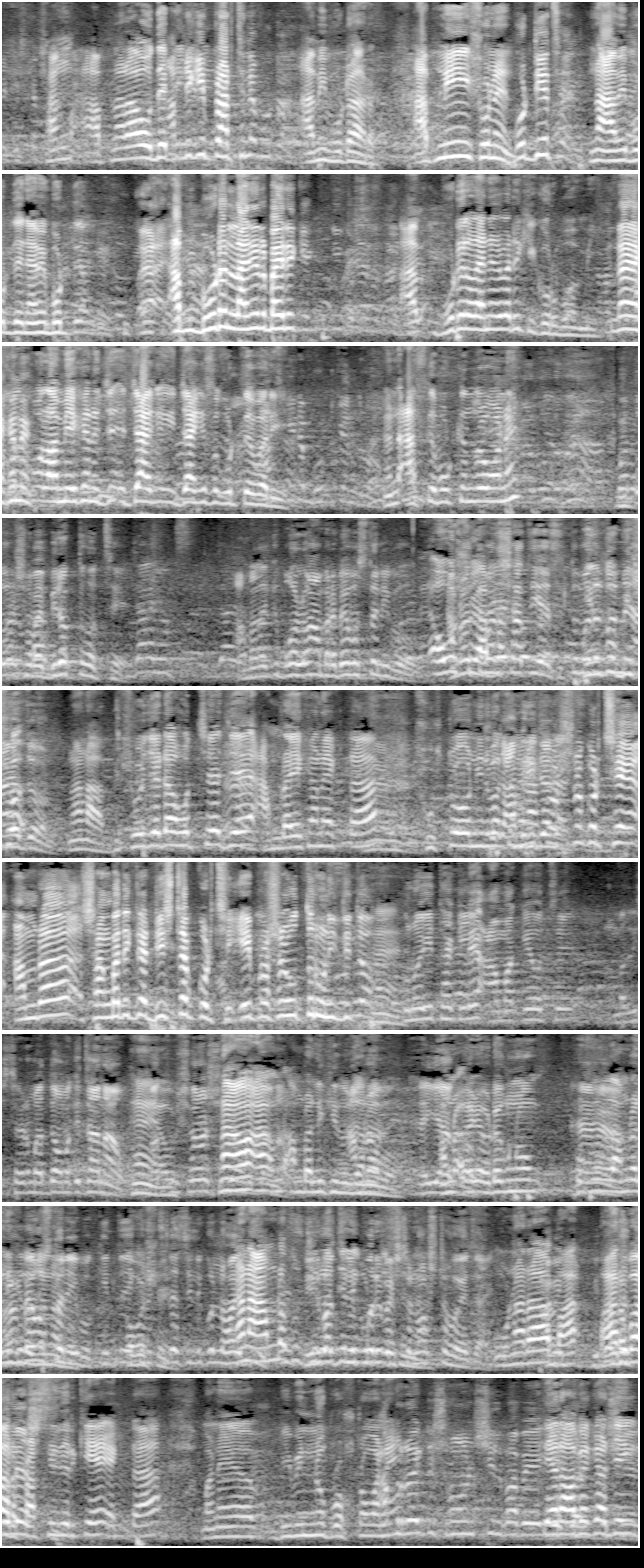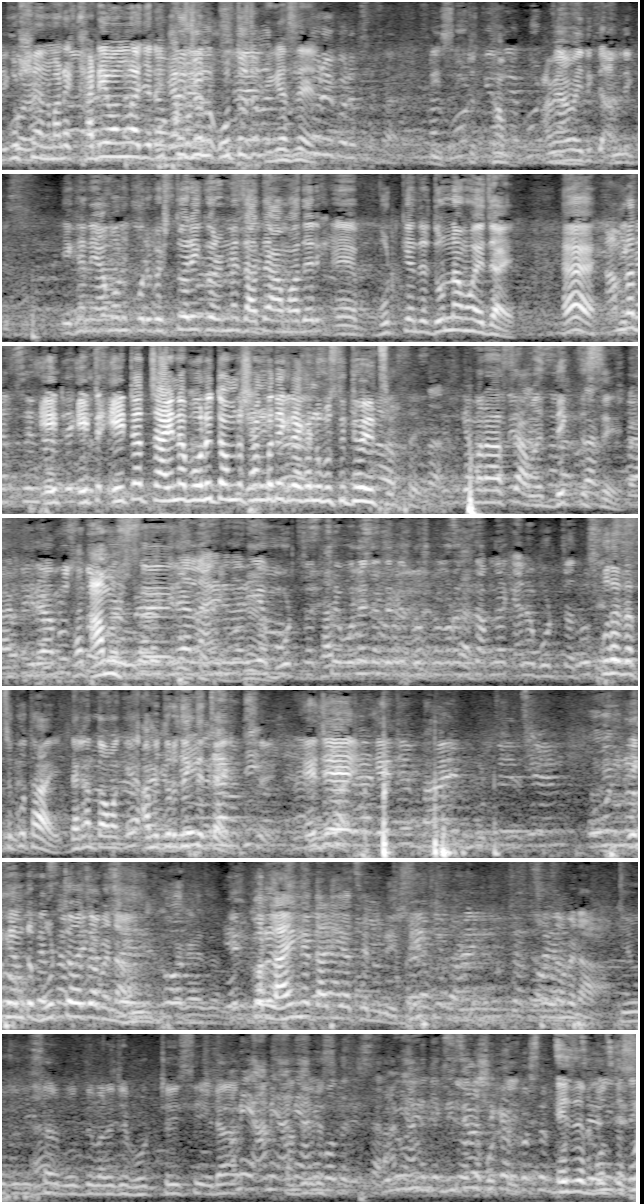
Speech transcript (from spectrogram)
আপনারা ওদের আপনি কি প্রার্থী না ভোটার? আমি ভোটার। আপনি শোনেন। ভোট দিয়েছেন? না আমি ভোট দিই আমি ভোট আপনি ভোটের লাইনের বাইরে ভোটের লাইনের বাইরে কি করব আমি? না এখানে আমি এখানে যা যা কিছু করতে পারি। আজকে ভোট কেন্দ্র। মানে? সবাই বিরক্ত হচ্ছে। আমাদেরকে বলো আমরা ব্যবস্থা নিব। অবশ্যই আমরা আপনার- সাথে আছি তোমাদের তো বিষয় না না বিষয় যেটা হচ্ছে যে আমরা এখানে একটা সুষ্ঠু নির্বাচন প্রশ্ন করছে আমরা সাংবাদিকরা ডিস্টার্ব করছি। এই প্রশ্নের উত্তর উনি দিতে। হ্যাঁ। কোনো ই থাকলে আমাকে হচ্ছে আমাদের স্টারের মাধ্যমে আমাকে জানাও। হ্যাঁ বা তুমি অবশ্যই। সরাসরি না আমাকে আম- জানাও। আমরা লিখিত জানাব। আমরা ওটা কোনো প্রশ্ন হ্যাঁ, হলে আমরা লিখিত জানাব। কিন্তু চিল্লাচিল্লি করলে হয় না না আমরা তো চিল্লাচিল্লি পরিবেশটা নষ্ট হয়ে যায়। ওনারা আমি বা- বিপদে বারবার প্রার্থীদেরকে একটা মানে বিভিন্ন প্রশ্ন মানে আপনারা একটু সহনশীল ভাবে তেরা বেকার যে কোশ্চেন মানে খাটি বাংলা যেটা উত্তেজন- উত্তেজন ঠিক আছে? Please, একটু থামো। আমি আমি আমি দেখতেছি। এখানে এমন পরিবেশ তৈরি করেন না যাতে আমাদের ভোট কেন্দ্রের দুর্নাম হয়ে যায়। হ্যাঁ আমরা এটা এটা চাই না বলেই তো আমরা সাংবাদিকরা এখানে উপস্থিত হয়েছে। ক্যামেরা আছে আমাদের দেখতেছে। কোথায় যাচ্ছে? কোথায়? দেখেন তো আমাকে আমি তো দেখতে চাই। এই যে এই যে ভাই এখানে তো ভোট চাওয়া যাবে না। লাইনে দাঁড়িয়ে আছেন উনি। যাবে না কেউ যদি স্যার বলতে পারে যে ভোট চাইছি এটা এই যে বলতেছি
